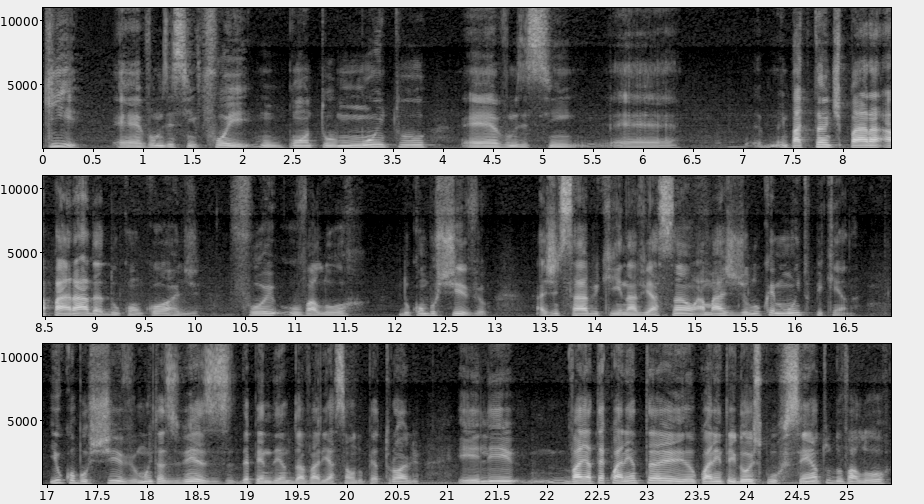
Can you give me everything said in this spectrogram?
que, é, vamos dizer assim, foi um ponto muito, é, vamos dizer assim, é, impactante para a parada do Concorde foi o valor do combustível. A gente sabe que na aviação a margem de lucro é muito pequena. E o combustível, muitas vezes, dependendo da variação do petróleo, ele vai até 40, 42% do valor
